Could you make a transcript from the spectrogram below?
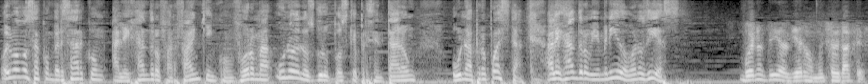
Hoy vamos a conversar con Alejandro Farfán, quien conforma uno de los grupos que presentaron una propuesta. Alejandro, bienvenido, buenos días. Buenos días, Guillermo, muchas gracias.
